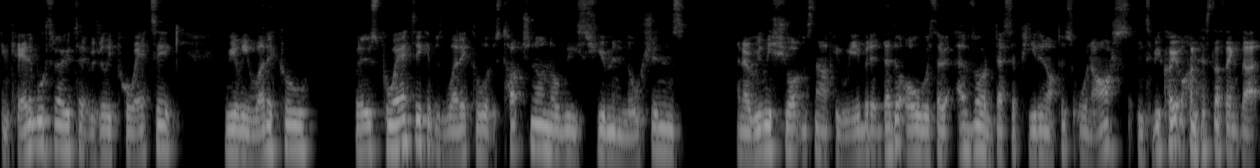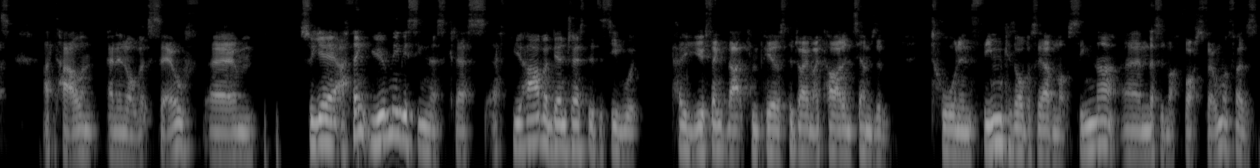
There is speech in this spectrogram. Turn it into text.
incredible throughout it. It was really poetic, really lyrical. But it was poetic, it was lyrical, it was touching on all these human notions in a really short and snappy way, but it did it all without ever disappearing up its own arse. And to be quite honest, I think that's a talent in and of itself. Um, so yeah, I think you've maybe seen this, Chris. If you have, I'd be interested to see what how you think that compares to Drive My Car in terms of tone and theme because obviously I've not seen that. And um, this is my first film of his.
